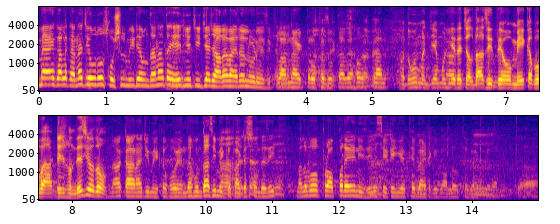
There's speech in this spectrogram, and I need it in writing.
ਮੈਂ ਇਹ ਗੱਲ ਕਰਨਾ ਜੇ ਉਦੋਂ ਸੋਸ਼ਲ ਮੀਡੀਆ ਹੁੰਦਾ ਨਾ ਤਾਂ ਇਹੋ ਜਿਹੀਆਂ ਚੀਜ਼ਾਂ ਜ਼ਿਆਦਾ ਵਾਇਰਲ ਹੋਣੀਆਂ ਸੀ। ਫਲਾਨਾ ਐਕਟਰ ਉੱਥੇ ਸੁੱਤਾ ਪਿਆ ਉਹ ਫਲਾਨਾ- ਮਤਲਬ ਮੰਜੇ ਮੁੰਜੇ ਤੇ ਚੱਲਦਾ ਸੀ ਤੇ ਉਹ ਮੇਕਅਪ ਆਰਟਿਸਟ ਹੁੰਦੇ ਸੀ ਉਦੋਂ? ਨਾ ਕਾਰਾਂ 'ਚ ਮੇਕਅਪ ਹੋ ਜਾਂਦਾ। ਹੁੰਦਾ ਸੀ ਮੇਕਅਪ ਆਰਟਿਸਟ ਹੁੰਦੇ ਸੀ। ਮਤਲਬ ਉਹ ਪ੍ਰੋਪਰ ਇਹ ਨਹੀਂ ਸੀ ਸਿਟਿੰਗ ਇੱਥੇ ਬੈਠ ਕੇ ਕਰ ਲਓ ਉੱਥੇ ਬੈਠ ਕੇ ਕਰ ਲਓ। ਤਾਂ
